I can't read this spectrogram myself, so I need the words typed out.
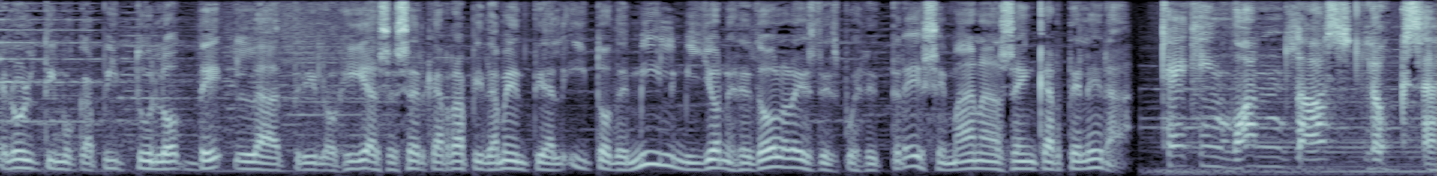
El último capítulo de la trilogía se acerca rápidamente al hito de mil millones de dólares después de tres semanas en cartelera. Taking one last look, sir,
